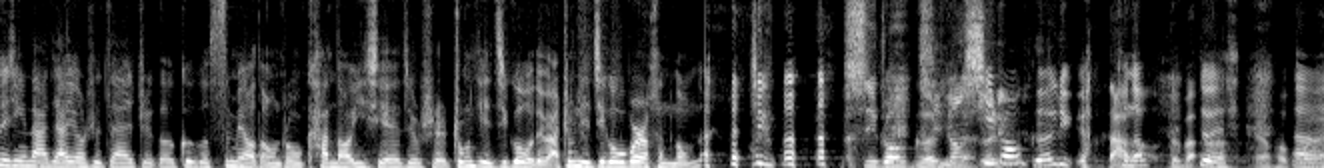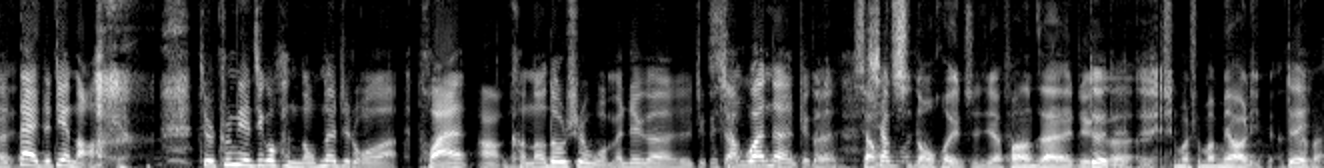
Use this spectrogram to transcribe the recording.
最近大家要是在这个各个寺庙当中看到一些就是中介机构，对吧？中介机构味儿很浓的这个西装革履西装革履，可能对吧？对啊然后呃，带着电脑，就是中介机构很浓的这种团啊，可能都是我们这个这个相关的这个对项目启动会直接放在这个什么什么庙里边，对吧？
